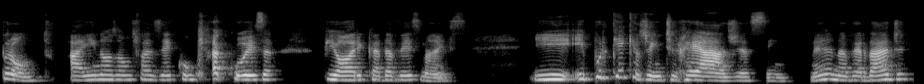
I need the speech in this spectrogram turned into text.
pronto, aí nós vamos fazer com que a coisa piore cada vez mais. E, e por que, que a gente reage assim? Né? Na verdade,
